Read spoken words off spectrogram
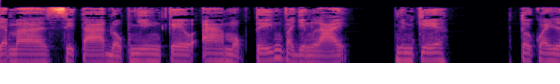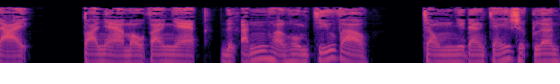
Yamashita đột nhiên kêu A một tiếng và dừng lại. Nhìn kia. Tôi quay lại. Tòa nhà màu vàng nhạt được ánh hoàng hôn chiếu vào, trông như đang cháy rực lên.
